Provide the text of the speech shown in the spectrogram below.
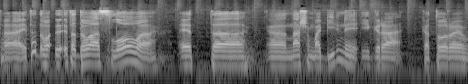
Да, это, два- это два слова. Это э, наша мобильная игра, которая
